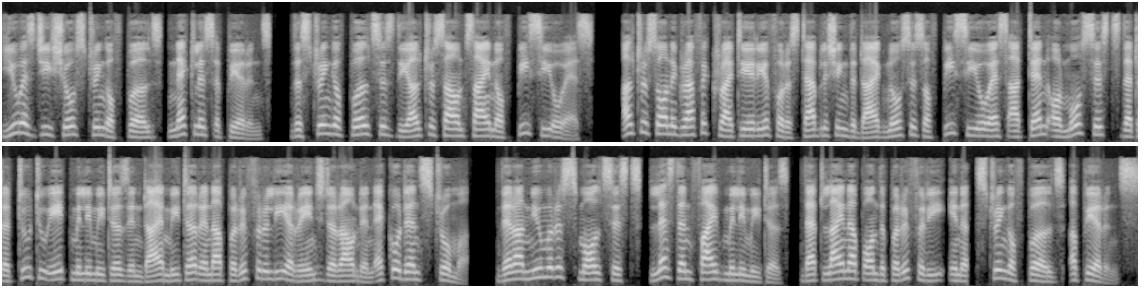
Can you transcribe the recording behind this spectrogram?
USG show string of pearls, necklace appearance. The string of pearls is the ultrasound sign of PCOS. Ultrasonographic criteria for establishing the diagnosis of PCOS are 10 or more cysts that are 2 to 8 mm in diameter and are peripherally arranged around an echodense stroma. There are numerous small cysts, less than 5 mm, that line up on the periphery in a string of pearls appearance.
